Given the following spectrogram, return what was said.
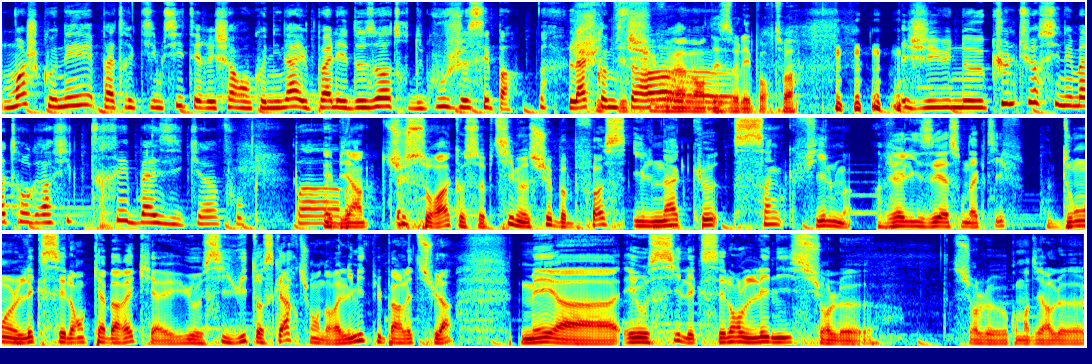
moi je connais Patrick Timsit et Richard Anconina et pas les deux autres, du coup je sais pas. Là je comme je ça. suis vraiment euh, désolé pour toi. J'ai une culture cinématographique très basique, hein, faut pas. Eh bien, tu sauras que ce petit monsieur Bob Fosse, il n'a que 5 films réalisés à son actif, dont l'excellent Cabaret qui a eu aussi 8 Oscars, tu vois, on aurait limite pu parler de celui-là, mais euh, et aussi l'excellent Lenny sur le sur le comment dire le-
